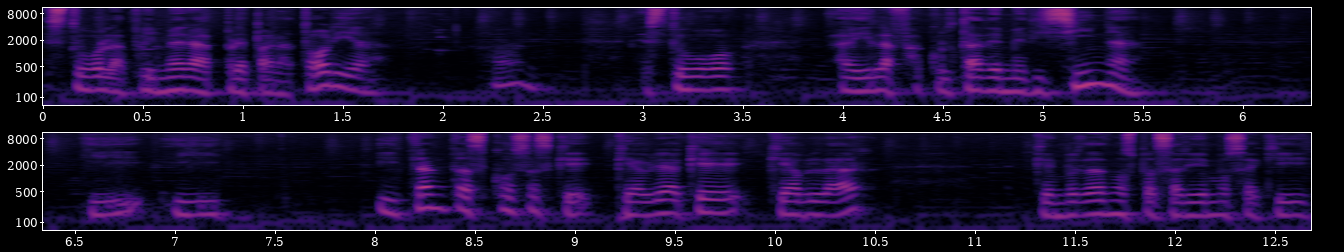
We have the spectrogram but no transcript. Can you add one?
estuvo la primera preparatoria, estuvo ahí la Facultad de Medicina y, y y tantas cosas que, habría que, hablar, que en verdad nos pasaríamos aquí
